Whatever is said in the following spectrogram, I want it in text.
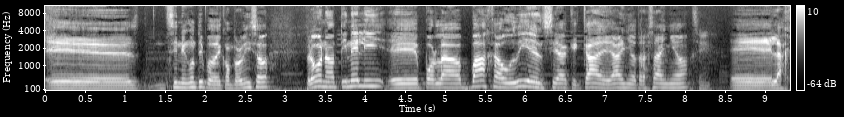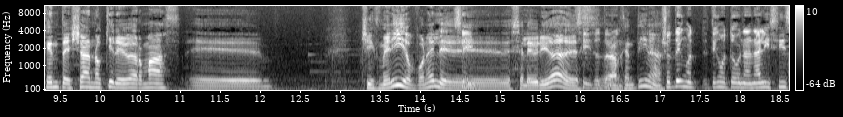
Eh, sin ningún tipo de compromiso. Pero bueno, Tinelli, eh, por la baja audiencia que cae año tras año, Sí. eh, la gente ya no quiere ver más eh, chismerío, ponele, de, Sí. de celebridades Sí, de. Argentina. Yo tengo, tengo todo un análisis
